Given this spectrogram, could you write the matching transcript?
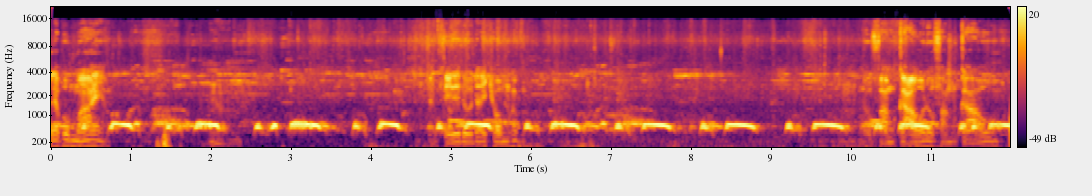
และพุ่มไม้สีได้ดูได้ชมครับ ดูฟา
